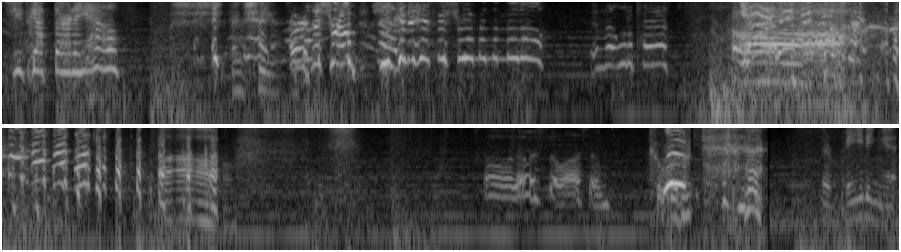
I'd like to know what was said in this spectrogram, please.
She's got 30 health! And she. Where's the shroom? She's gonna hit the shroom in the middle! In that little path. Wow. Oh, that was so awesome. Cool. they're baiting it.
